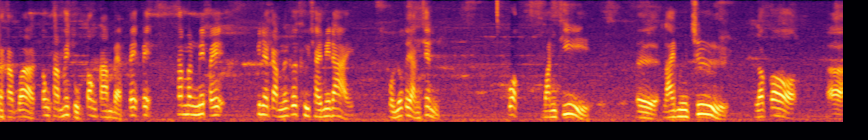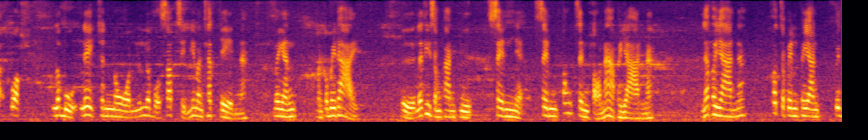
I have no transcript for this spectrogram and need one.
นะครับ ว่าต้องทำให้ถูกต้องตามแบบเป๊ะๆถ้ามันไม่เป๊ะพินัยกรรมนั้นก็คือใช้ไม่ได้ ผมยกตัวอย่างเช่น พวกวันที่เอ่อลายมือชื่อ แล้วก็อ่อพวกระบุเลขโฉนหรือระบุทรัพย์สินที่มันชัดเจนนะ ไม่งั้นมันก็ไม่ได้เออและที่สำคัญคือเซ็นเนี่ยเซ็นต้องเซ็นต่อหน้าพยานนะ และพยานนะก็จะเป็นพยานเป็น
